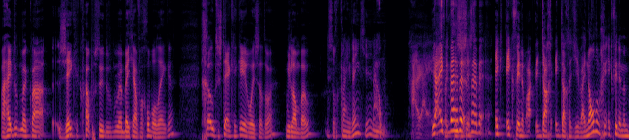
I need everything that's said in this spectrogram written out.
Maar hij doet me qua, zeker qua postuur, doet me een beetje aan Van Gobbel denken. Grote, sterke kerel is dat hoor, Milambo. Dat is toch een klein ventje? Nou, Ja, Ja, ik, voor- we voor hebben, zes- we hebben... ik, ik vind hem... Ik dacht, ik dacht dat je Wijnaldum... ging- Ik vind hem een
